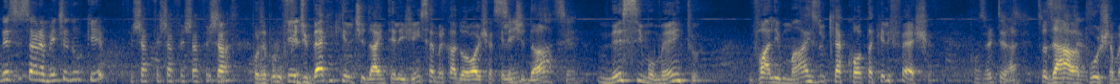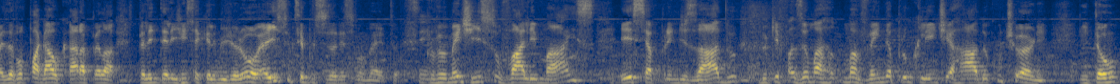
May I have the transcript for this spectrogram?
necessariamente do que fechar, fechar, fechar, fechar. Por exemplo, Porque- o feedback que ele te dá, a inteligência mercadológica que ele Sim, te dá, sim. nesse momento, vale mais do que a cota que ele fecha. Com certeza. Né? Você diz, ah, certeza. puxa, mas eu vou pagar o cara pela, pela inteligência que ele me gerou. É isso que você precisa nesse momento. Sim. Provavelmente isso vale mais esse aprendizado do que fazer uma, uma venda para um cliente errado com churn. Então,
